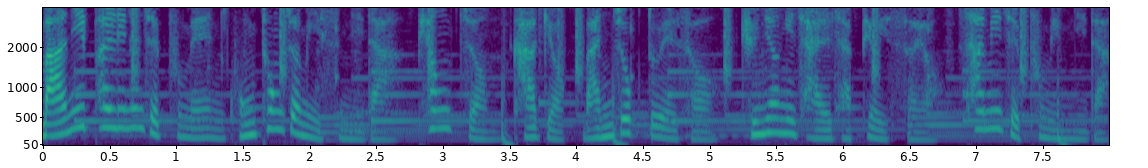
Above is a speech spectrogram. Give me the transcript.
많이 팔리는 제품엔 공통점이 있습니다. 평점, 가격, 만족도에서 균형이 잘 잡혀 있어요. 3위 제품입니다.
